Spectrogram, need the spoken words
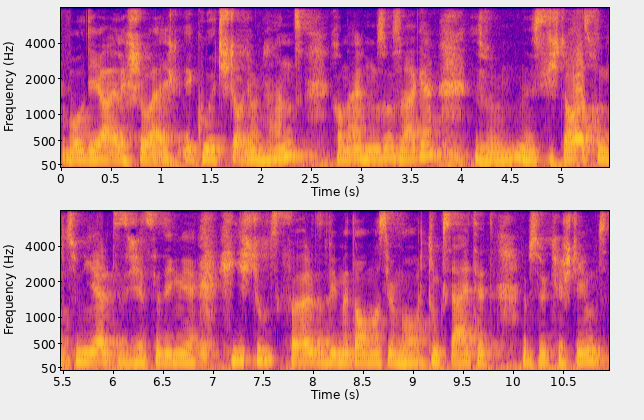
obwohl die ja eigentlich schon eigentlich ein gutes Stadion haben. Kann man eigentlich mal so sagen. Also, es ist da, es funktioniert. Es ist jetzt nicht irgendwie Einsturz gefördert, wie man damals im Hartum gesagt hat, ob es wirklich stimmt.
